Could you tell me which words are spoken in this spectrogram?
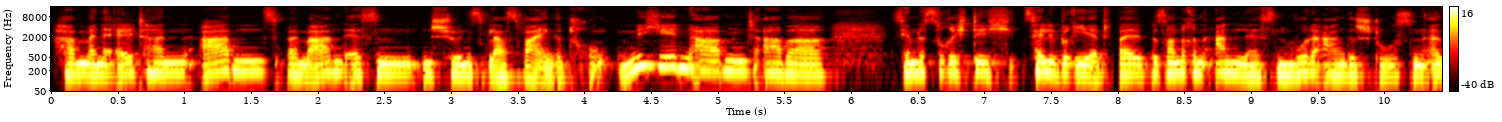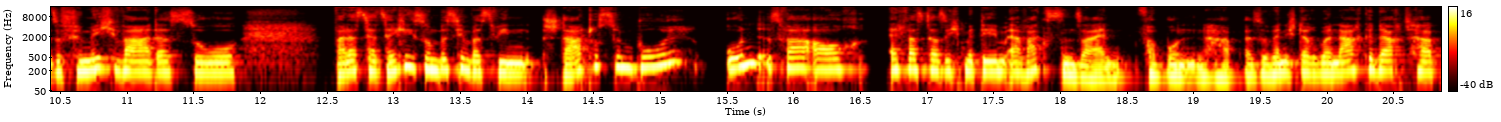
haben meine Eltern abends beim Abendessen ein schönes Glas Wein getrunken. Nicht jeden Abend, aber sie haben das so richtig zelebriert. Bei besonderen Anlässen wurde angestoßen. Also für mich war das so, war das tatsächlich so ein bisschen was wie ein Statussymbol Und es war auch etwas, das ich mit dem Erwachsensein verbunden habe. Also wenn ich darüber nachgedacht habe,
